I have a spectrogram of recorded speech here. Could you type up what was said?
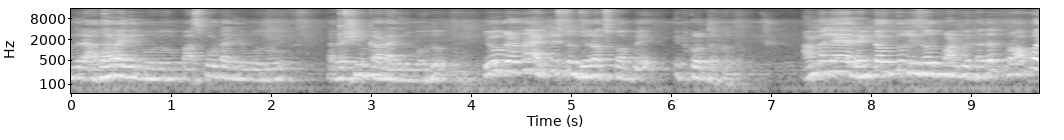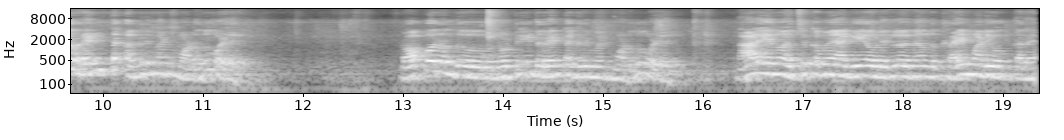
ಅಂದರೆ ಆಧಾರ್ ಆಗಿರ್ಬೋದು ಪಾಸ್ಪೋರ್ಟ್ ಆಗಿರ್ಬೋದು, ರೇಷನ್ ಕಾರ್ಡ್ ಆಗಿರ್ಬೋದು, ಇವುಗಳನ್ನ ಅಟ್ಲೀಸ್ಟ್ ಒಂದು ಜೆರಾಕ್ಸ್ ಕಾಪಿ ಇಟ್ಕೊಳ್ತಕ್ಕದ್ದು. ಆಮೇಲೆ ರೆಂಟ್ ಔಟ್ ಲೀಸ್ ಔಟ್ ಮಾಡಬೇಕಾದ್ರೆ ಪ್ರಾಪರ್ ರೆಂಟ್ ಅಗ್ರಿಮೆಂಟ್ ಮಾಡೋದು ಒಳ್ಳೆಯದು ಪ್ರಾಪರ್ ಒಂದು ನೋಟ್ರಿಡ್ ರೆಂಟ್ ಅಗ್ರಿಮೆಂಟ್ ಮಾಡೋದು ಒಳ್ಳೆಯದು ನಾಳೆ ಏನೋ ಹೆಚ್ಚು ಕಮ್ಮಿ ಆಗಿ ಅವರೆಲ್ಲ ಏನೋ ಒಂದು ಕ್ರೈಮ್ ಮಾಡಿ ಹೋಗ್ತಾರೆ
